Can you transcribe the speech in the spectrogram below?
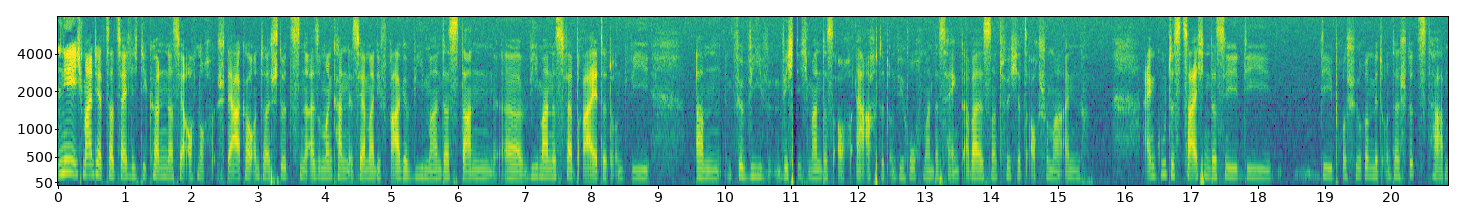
Nee, ich meinte jetzt tatsächlich, die können das ja auch noch stärker unterstützen. Also man kann, ist ja mal die Frage, wie man das dann, äh, wie man es verbreitet und wie, ähm, für wie wichtig man das auch erachtet und wie hoch man das hängt. Aber es ist natürlich jetzt auch schon mal ein, ein gutes Zeichen, dass sie die, die Broschüre mit unterstützt haben.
